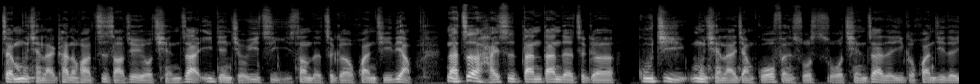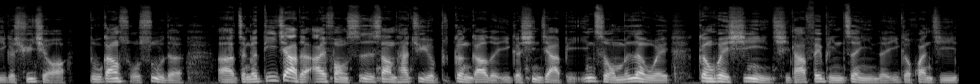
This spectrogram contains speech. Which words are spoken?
在目前来看的话，至少就有潜在一点九亿只以上的这个换机量。那这还是单单的这个。估计目前来讲，果粉所所潜在的一个换机的一个需求，如刚所述的，啊，整个低价的 iPhone，事实上它具有更高的一个性价比，因此我们认为更会吸引其他非屏阵营的一个换机，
